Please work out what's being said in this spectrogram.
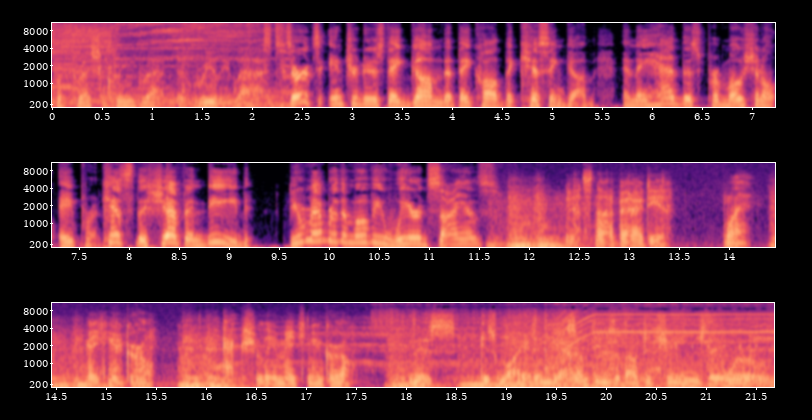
for fresh, clean breath that really lasts. Certs introduced a gum that they called the kissing gum, and they had this promotional apron. Kiss the chef indeed! Do you remember the movie Weird Science? You know, it's not a bad idea. What? Making a girl. Actually making a girl. This is Wyatt and Garrett. Something's about to change their world.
